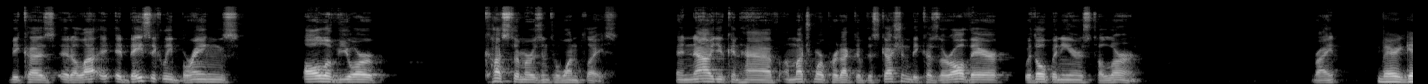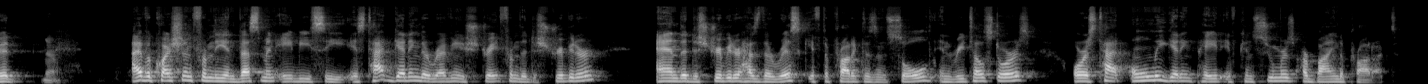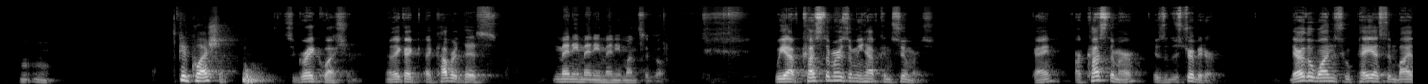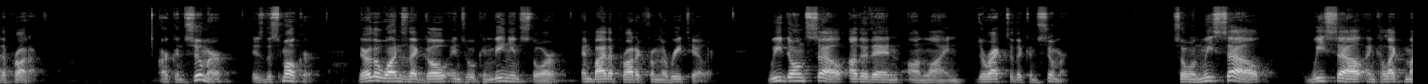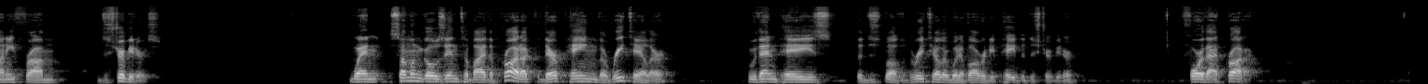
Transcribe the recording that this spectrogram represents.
because it allow it basically brings all of your customers into one place. And now you can have a much more productive discussion because they're all there with open ears to learn. Right? Very good. Yeah. I have a question from the investment ABC. Is TAAT getting the revenue straight from the distributor and the distributor has the risk if the product isn't sold in retail stores? Or is TAAT only getting paid if consumers are buying the product? Mm-mm. It's a good question. It's a great question. I think I, I covered this many, many, many months ago. We have customers and we have consumers. Okay. Our customer is a distributor, they're the ones who pay us and buy the product. Our consumer is the smoker. They're the ones that go into a convenience store and buy the product from the retailer. We don't sell other than online direct to the consumer. So when we sell, we sell and collect money from distributors. when someone goes in to buy the product, they're paying the retailer, who then pays the well, the retailer would have already paid the distributor for that product.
